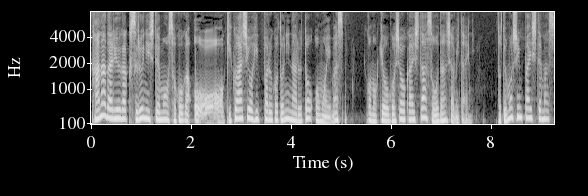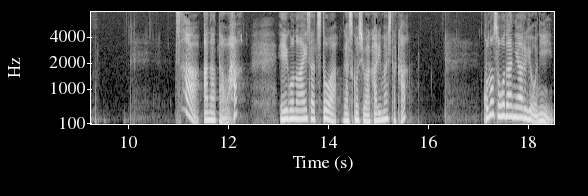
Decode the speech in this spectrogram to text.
カナダ留学するにしてもそこが大きく足を引っ張ることになると思います。この今日ご紹介した相談者みたいに。とても心配してます。さあ、あなたは？英語の挨拶とはが少しわかりましたか？この相談にあるように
